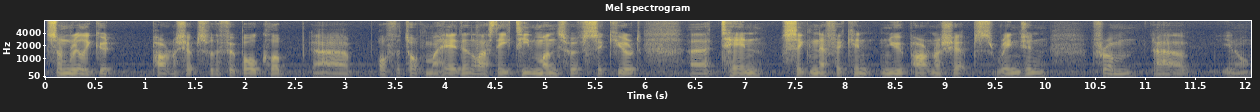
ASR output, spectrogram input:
some really good partnerships for the football club. Uh, off the top of my head, in the last 18 months, we've secured uh, 10 significant new partnerships, ranging from uh, you know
